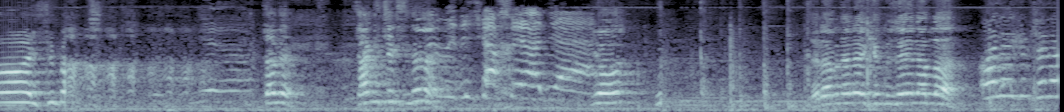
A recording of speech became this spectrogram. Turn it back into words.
Ay süper. Tabii. Sen gideceksin değil mi? Beni çakıyor. Yok. Selamünaleyküm Müzeyyen abla. Aleykümselam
